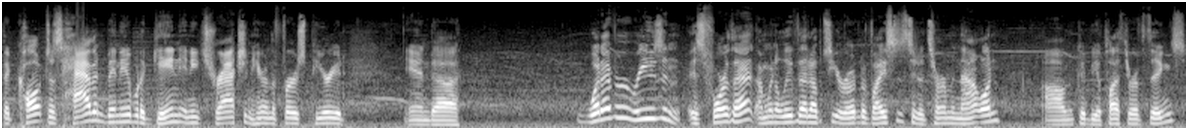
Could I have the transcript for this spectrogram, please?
The Cult just haven't been able to gain any traction here in the first period. And uh, whatever reason is for that, I'm going to leave that up to your own devices to determine that one. Um, it could be a plethora of things.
